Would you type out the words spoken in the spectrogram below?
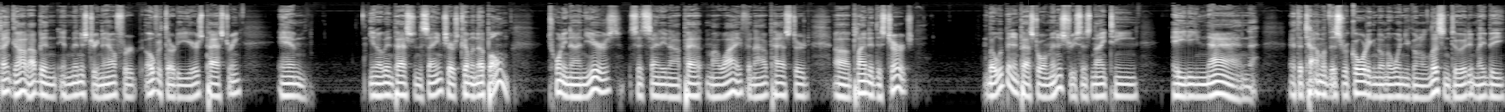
thank God I've been in ministry now for over 30 years, pastoring. And You know, I've been pastoring the same church coming up on 29 years since Sandy and I, my wife and I, pastored, uh, planted this church. But we've been in pastoral ministry since 1989. At the time of this recording, don't know when you're going to listen to it. It may be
